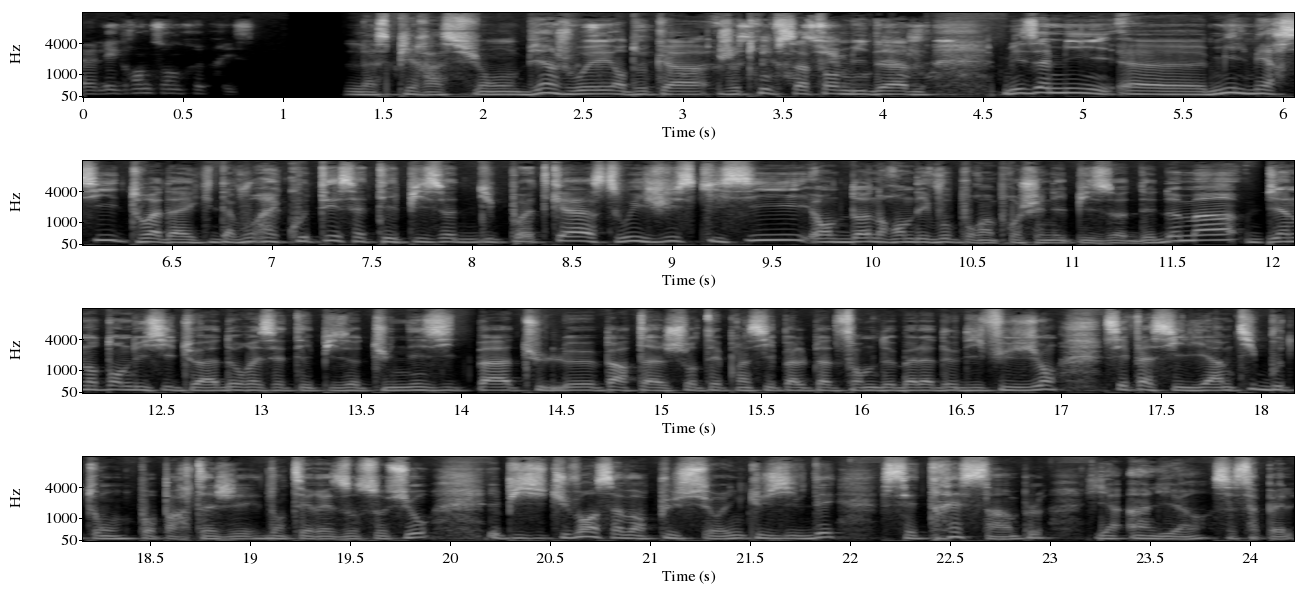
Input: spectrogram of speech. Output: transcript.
les grandes entreprises. L'inspiration, bien joué en tout cas, je trouve ça formidable. Mes amis, euh, mille merci toi d'avoir écouté cet épisode du podcast. Oui, jusqu'ici, on te donne rendez-vous pour un prochain épisode dès demain. Bien entendu, si tu as adoré cet épisode, tu n'hésites pas, tu le partages sur tes principales plateformes de balade diffusion. C'est facile, il y a un petit bouton pour partager dans tes réseaux sociaux. Et puis si tu veux en savoir plus sur Inclusive Day, c'est très simple, il y a un lien, ça s'appelle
